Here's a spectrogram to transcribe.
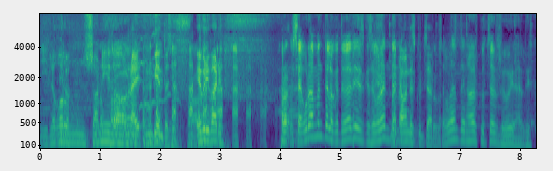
Y luego Y lo- un sonido. un, viento así. everybody. Pero seguramente lo que te voy a decir es que seguramente No no, acaban de escucharlo. seguramente no lo escuchado en su vida el disco.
